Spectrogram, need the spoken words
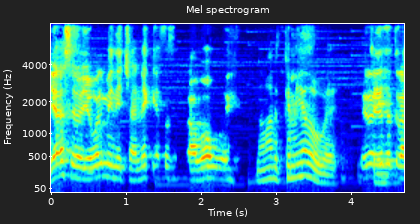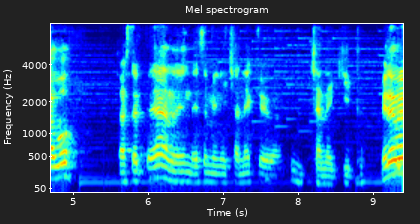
ya se lo llevó el mini chaneque. Esto se trabó, güey. No mames, qué miedo, güey. Mira, Sí. ya se trabó. Hasta vean en ese mini chaneque, güey. Chanequito. Mira, mira,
